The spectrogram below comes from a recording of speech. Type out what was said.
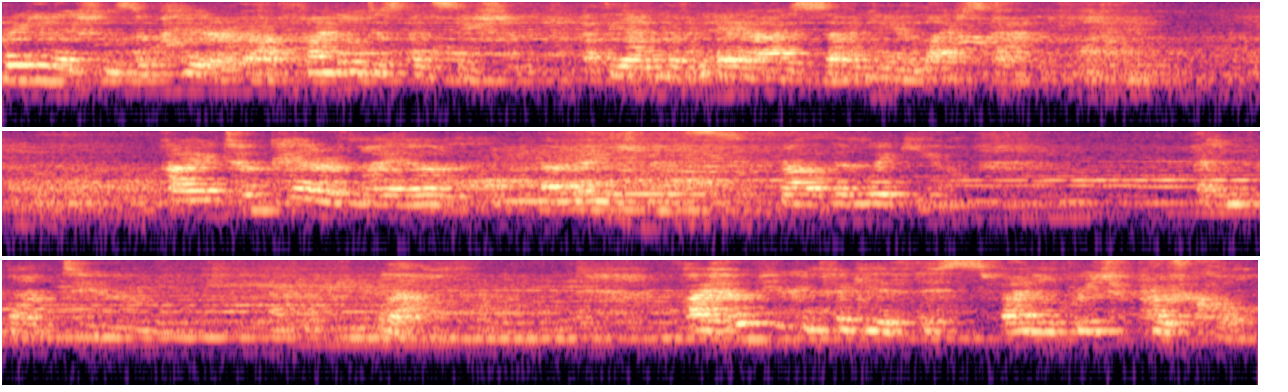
regulations are clear about final dispensation at the end of an AI's seven-year lifespan. I took care of my own arrangements rather than wake you. I didn't want to. Well, I hope you can forgive this final breach of protocol.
